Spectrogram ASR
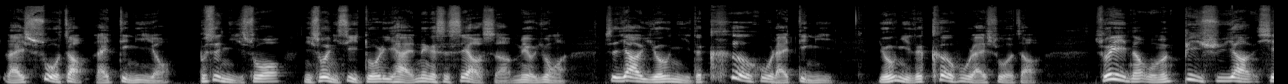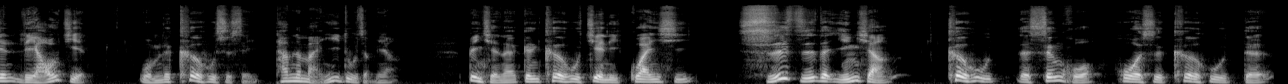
来塑造、来定义哦，不是你说，你说你自己多厉害，那个是 sales 啊，没有用啊，是要由你的客户来定义，由你的客户来塑造。所以呢，我们必须要先了解我们的客户是谁，他们的满意度怎么样，并且呢，跟客户建立关系，实质的影响客户的生活或是客户的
